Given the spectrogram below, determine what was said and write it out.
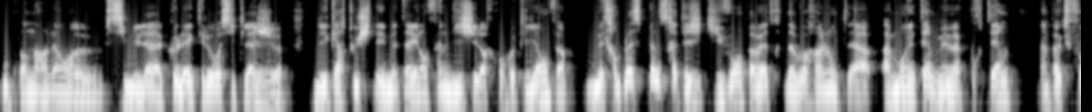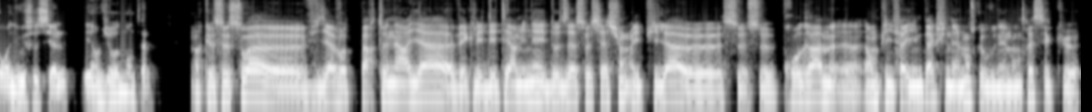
ou pendant allant euh, stimuler la collecte et le recyclage des cartouches des matériels en fin de vie chez leurs propres clients. Enfin, mettre en place plein de stratégies qui vont permettre d'avoir à, à, à moyen terme, même à court terme, un impact fort au niveau social et environnemental. Alors que ce soit euh, via votre partenariat avec les déterminés et d'autres associations, et puis là, euh, ce, ce, programme euh, Amplify Impact, finalement, ce que vous venez de montrer, c'est que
